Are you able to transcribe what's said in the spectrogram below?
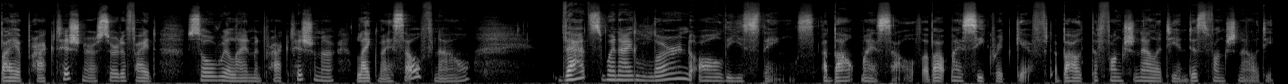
by a practitioner, a certified soul realignment practitioner like myself now, that's when I learned all these things about myself, about my secret gift, about the functionality and dysfunctionality,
